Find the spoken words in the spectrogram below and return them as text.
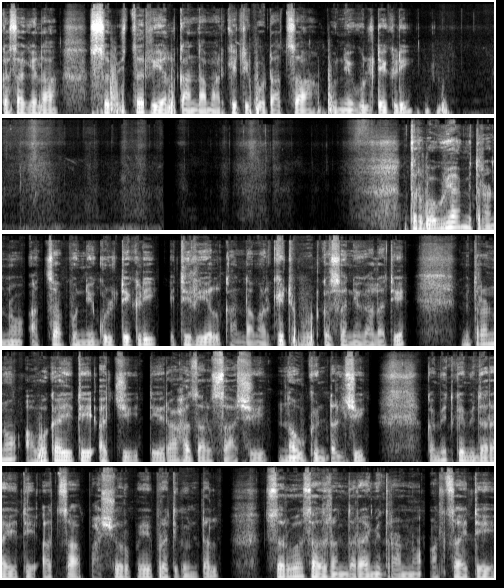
कसा गेला? सविस्तर रिअल कांदा मार्केट रिपोर्ट आजचा पुणे गुलटेकडी तर बघूया मित्रांनो आजचा पुणे गुलटेकडी येथे रिअल कांदा मार्केट रिपोर्ट कसा निघाला ते. मित्रांनो आवक आहे ते आजची तेरा हजार सहाशे नऊ क्विंटलची. कमीत कमी दर आहे ते आजचा पाचशे रुपये प्रति क्विंटल. सर्वसाधारण दर आहे मित्रांनो आजचा येथे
